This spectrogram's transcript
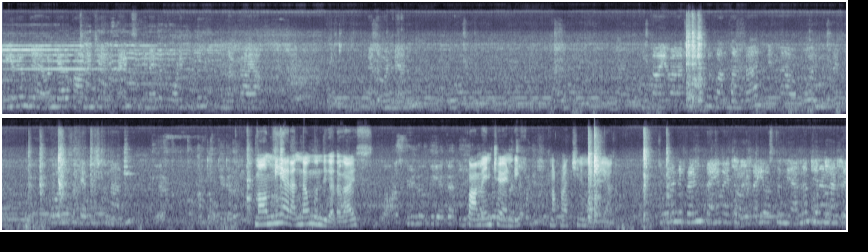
మీరేం వండారో కామెంట్ చేయండి ఫ్రెండ్స్ నేనైతే కోడి గుడ్డు మునక్కాయ అయితే వండాను ఇంకా ఇవాళ చేపలు పందంట నిన్న కోడి గుడ్డు కోడి గుడ్డు తెప్పించుకున్నాను మమ్మీ అది అందంగా ఉంది కదా గాయస్ కామెంట్ చేయండి నాకు నచ్చింది మమ్మీ అలా ఫ్రెండ్ టైం అయితే ఒకటై వస్తుంది. అన్నం తినండి అంటే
